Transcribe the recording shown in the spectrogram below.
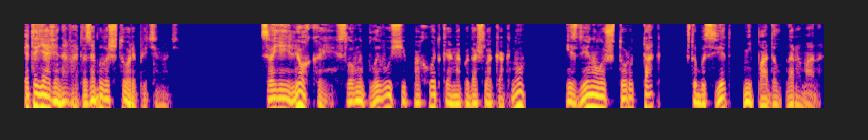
Это я виновата, забыла шторы притянуть. Своей легкой, словно плывущей походкой она подошла к окну и сдвинула штору так, чтобы свет не падал на Романа.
